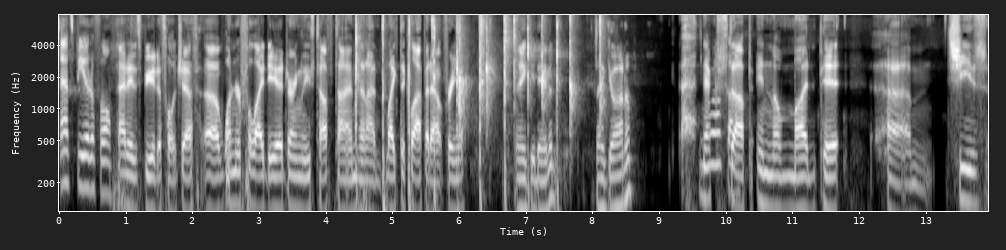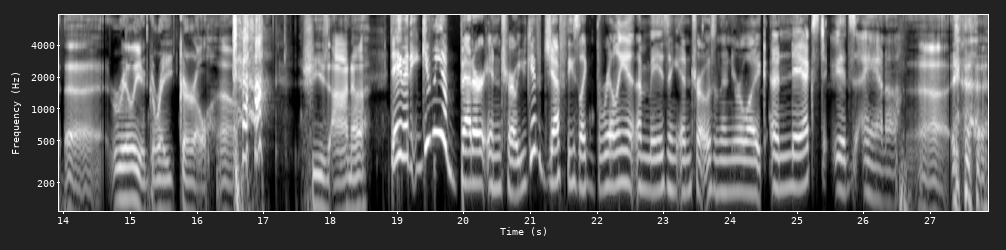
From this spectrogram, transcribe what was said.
That's beautiful. That is beautiful, Jeff. A wonderful idea during these tough times, and I'd like to clap it out for you. Thank you, David. Thank you, Anna. Next up in the mud pit, um, she's uh, really a great girl. Um, she's Anna. David, give me a better intro. You give Jeff these like brilliant, amazing intros, and then you're like, and next it's Anna. Uh,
